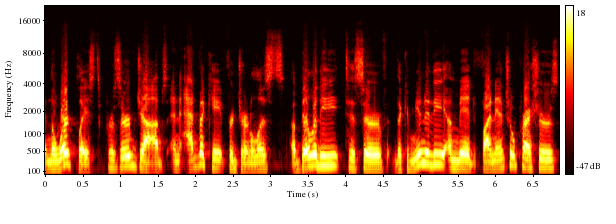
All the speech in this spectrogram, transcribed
in the workplace to preserve jobs and advocate for journalists' ability to serve the community amid financial pressures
